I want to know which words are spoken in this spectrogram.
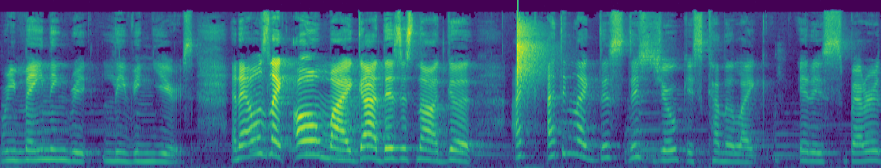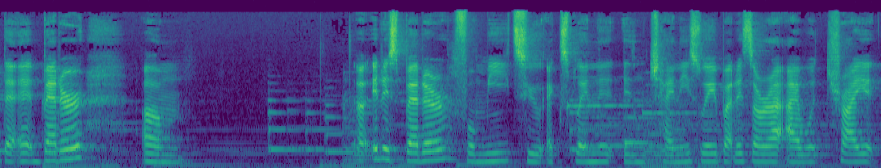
Remaining re- living years. And i was like oh my god this is not good I, think like this this joke is kind of like it is better that uh, better um uh, it is better for me to explain it in Chinese way but it's alright I would try it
